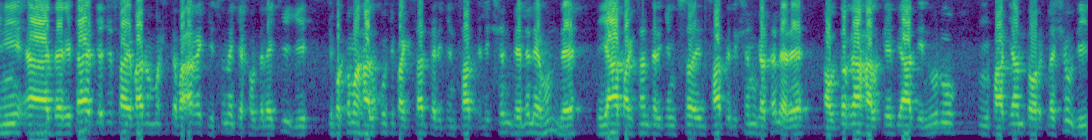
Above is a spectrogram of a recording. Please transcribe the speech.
یعنی د ریټایر جج صاحبانو مخې ته به هغه کیسونه کې خودل کیږي چې په کومه حالکو کې پاکستان تحریک انصاف الیکشن بیللې هم ده یا پاکستان تحریک انصاف الیکشن ګټلې ده او دغه حلقې بیا د نورو پارټیان تور کړل شو دي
